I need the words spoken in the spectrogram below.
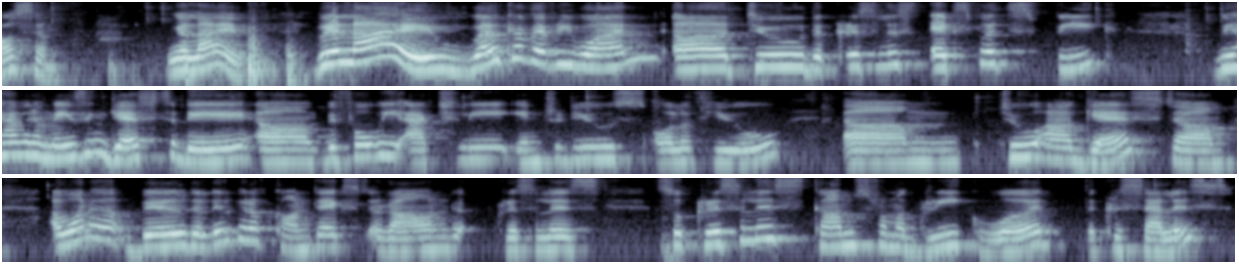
Awesome. We're live. We're live. Welcome, everyone, uh, to the Chrysalis Expert Speak. We have an amazing guest today. Uh, before we actually introduce all of you um, to our guest, um, I want to build a little bit of context around Chrysalis. So, chrysalis comes from a Greek word, the chrysalis.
